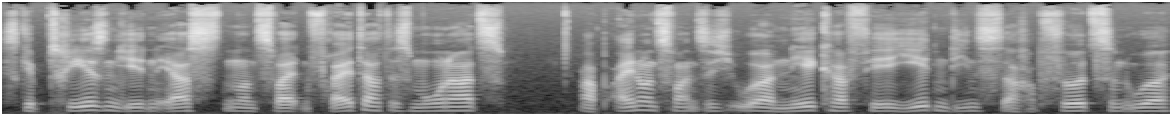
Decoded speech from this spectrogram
Es gibt Tresen jeden ersten und zweiten Freitag des Monats ab 21 Uhr, Nähcafé jeden Dienstag ab 14 Uhr,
